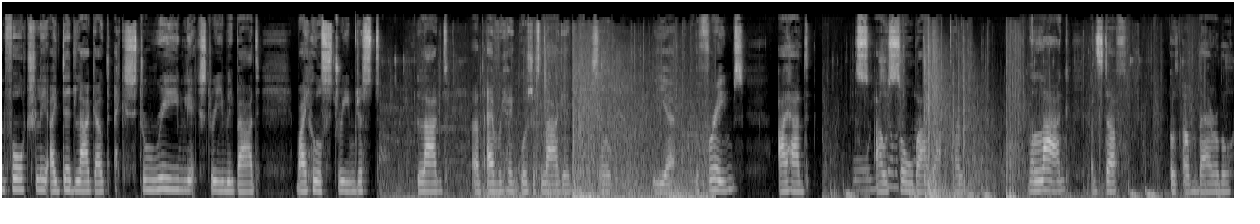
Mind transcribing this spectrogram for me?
Unfortunately, I did lag out extremely, extremely bad. My whole stream just lagged and everything was just lagging. So, yeah, the frames I had—I was so bad that time. The lag and stuff was unbearable.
